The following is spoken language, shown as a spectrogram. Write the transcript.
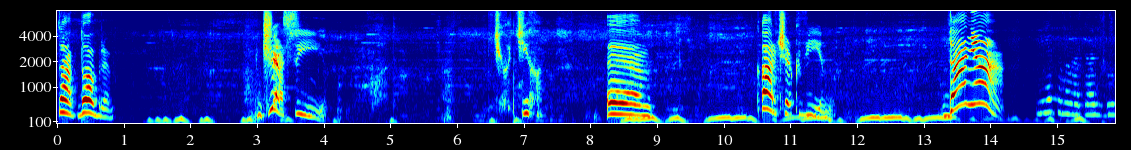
Так, добре. Джесі. Тихо, тихо. Ем, Арчер Квін. Даня! Я тебе на теж жду.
